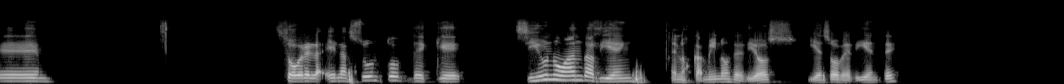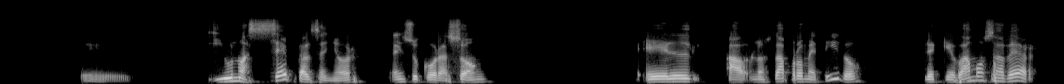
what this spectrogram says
eh, sobre el asunto de que si uno anda bien en los caminos de Dios y es obediente, eh, y uno acepta al Señor en su corazón, Él ah, nos ha prometido que vamos a ver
